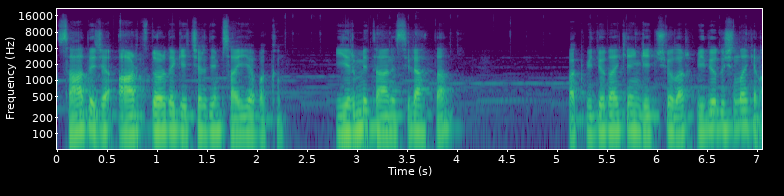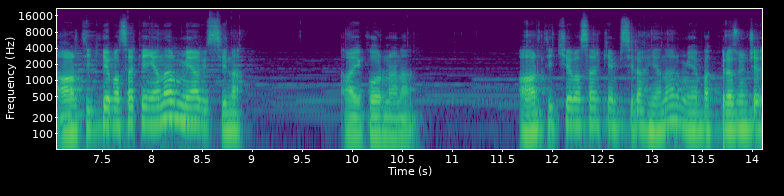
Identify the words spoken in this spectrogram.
Sadece artı 4'e geçirdiğim sayıya bakın. 20 tane silahtan Bak videodayken geçiyorlar. Video dışındayken artı 2'ye basarken yanar mı ya bir silah? Ay kornana. Artı 2'ye basarken bir silah yanar mı ya? Bak biraz önce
